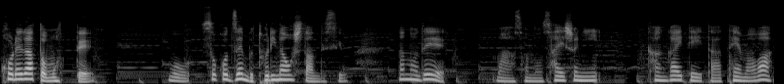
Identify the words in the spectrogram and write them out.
これだと思ってもうそこ全部取り直したんですよなのでまあその最初に考えていたテーマは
